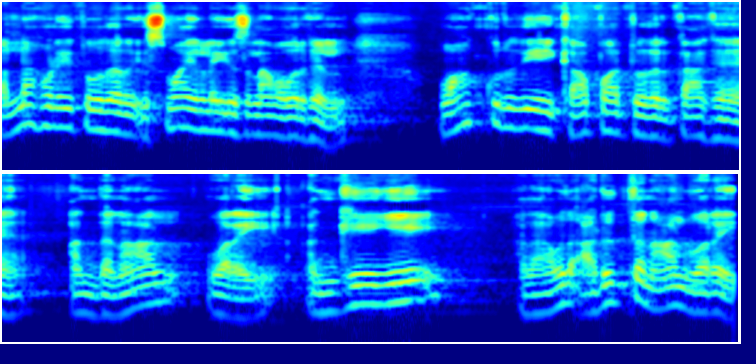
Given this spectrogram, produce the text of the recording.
அல்லாஹுடைய தூதர் இஸ்மாயில் அலி இஸ்லாம் அவர்கள் வாக்குறுதியை காப்பாற்றுவதற்காக அந்த நாள் வரை அங்கேயே அதாவது அடுத்த நாள் வரை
